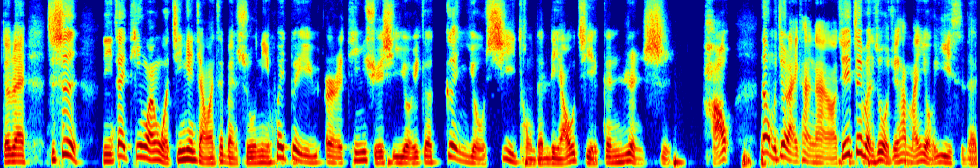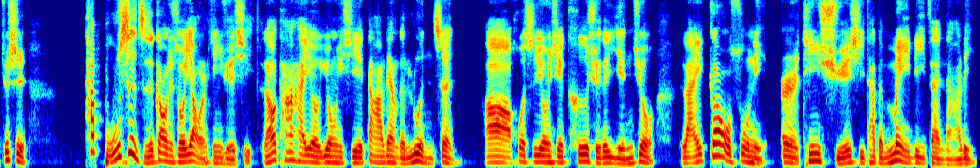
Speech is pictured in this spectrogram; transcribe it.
对不对？只是你在听完我今天讲完这本书，你会对于耳听学习有一个更有系统的了解跟认识。好，那我们就来看看啊，其实这本书我觉得它蛮有意思的，就是它不是只是告诉你说要耳听学习，然后它还有用一些大量的论证啊，或是用一些科学的研究来告诉你耳听学习它的魅力在哪里。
